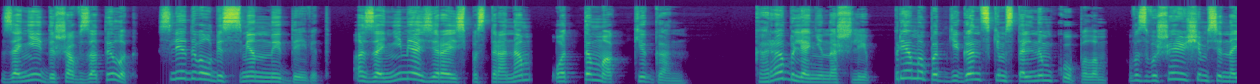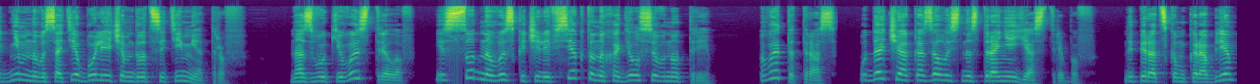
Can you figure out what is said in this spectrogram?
За ней, дыша в затылок, следовал бессменный Дэвид, а за ними, озираясь по сторонам, Отто Маккиган. Корабль они нашли прямо под гигантским стальным куполом, возвышающимся над ним на высоте более чем 20 метров. На звуки выстрелов из судна выскочили все, кто находился внутри. В этот раз удача оказалась на стороне ястребов. На пиратском корабле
